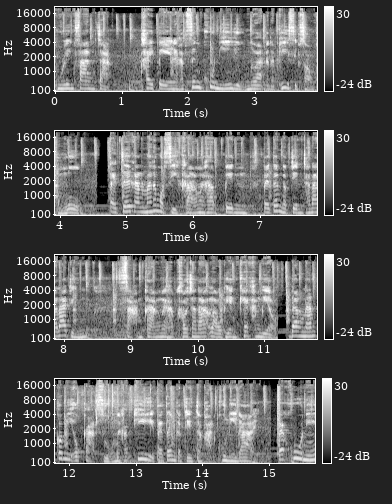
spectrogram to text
ฮูลิงฟางจาก ไทเปนะครับ ซึ่งคู่นี้อยู่มือวางอันดับที่ 12 ของโลก แต่เจอกันมาทั้งหมด 4 ครั้งนะครับ เป็นไตเติ้ลกับเจนชนะได้ถึง 3 ครั้งนะครับ เขาชนะเราเพียงแค่ครั้งเดียว ดังนั้นก็มีโอกาสสูงนะครับที่ไตเติ้ลกับเจนจะผ่านคู่นี้ได้ และคู่นี้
